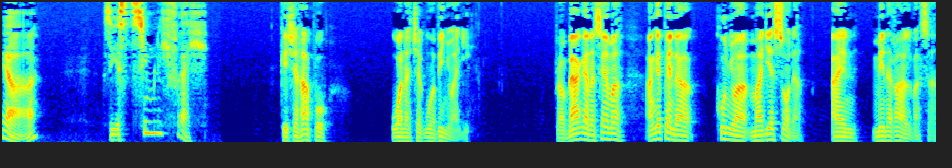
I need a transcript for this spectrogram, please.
Ja, sie ist ziemlich frech. kisha hapo wanachagua vinywaji frau berger anasema angependa kunywa maji ya soda ein mineralwasser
